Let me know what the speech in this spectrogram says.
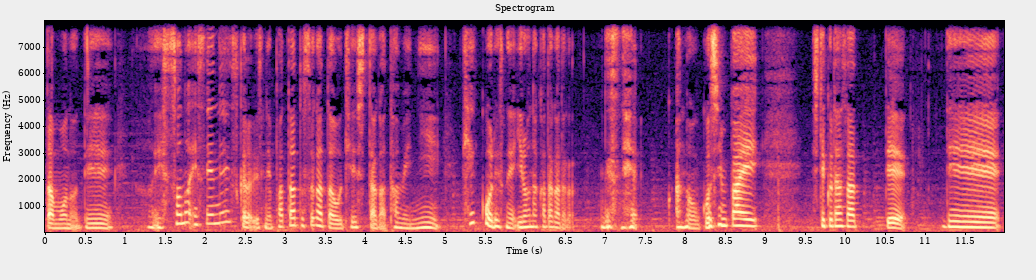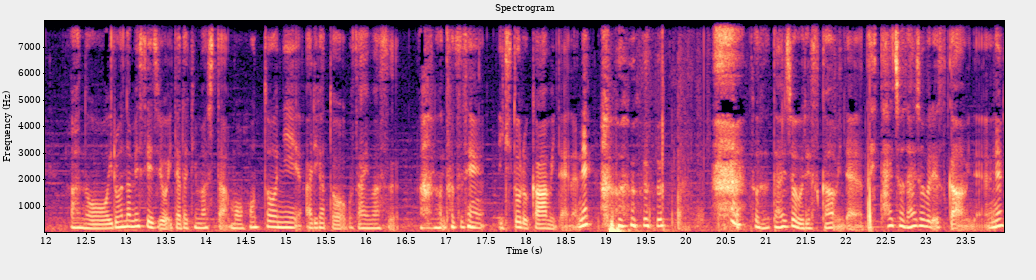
たものでその SNS からですねパタッと姿を消したがために結構ですねいろんな方々がですね あのご心配してくださってであのいろんなメッセージをいただきました。もう本当にありがとうございます。あの突然生きとるかみたいなね。そう大丈夫ですか?」みたいな「体調大丈夫ですか?」みたいなね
